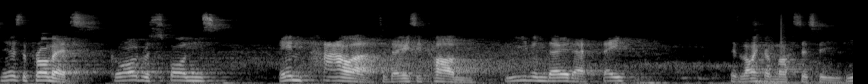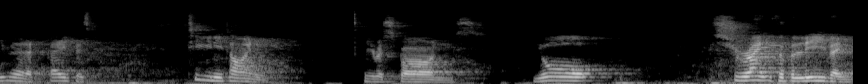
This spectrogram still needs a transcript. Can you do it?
Here's the promise God responds in power to those who come, even though their faith is like a mustard seed, even though their faith is teeny tiny. He responds. Your strength of believing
